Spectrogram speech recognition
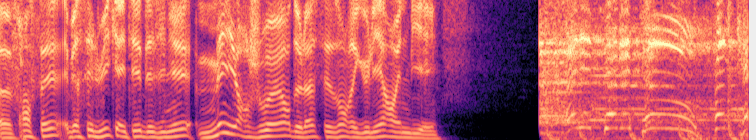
euh, français. Eh bien, c'est lui qui a été désigné meilleur joueur de la saison régulière en NBA. And it's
